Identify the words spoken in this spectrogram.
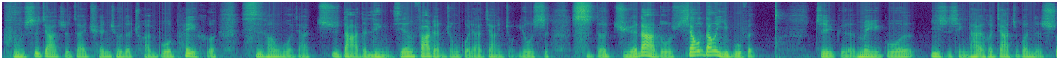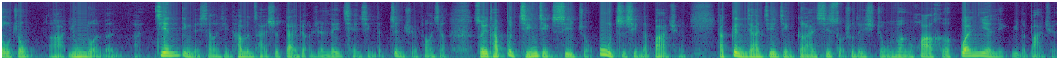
普世价值在全球的传播，配合西方国家巨大的领先发展中国家的这样一种优势，使得绝大多数、相当一部分。这个美国意识形态和价值观的受众啊，拥趸们啊，坚定的相信他们才是代表人类前行的正确方向。所以，它不仅仅是一种物质性的霸权，它更加接近格兰西所说的一种文化和观念领域的霸权。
